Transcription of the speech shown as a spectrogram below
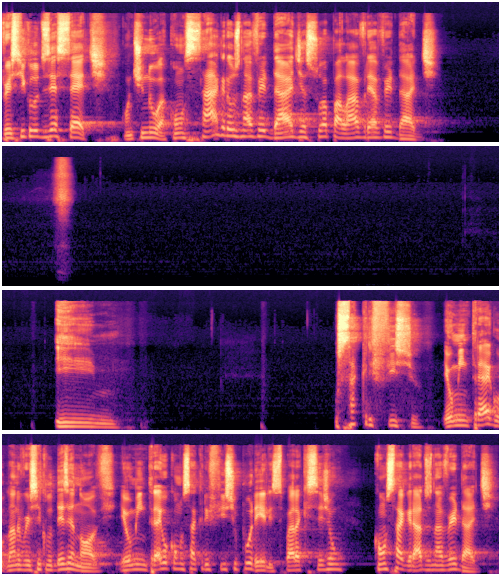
Versículo 17, continua: Consagra-os na verdade, a sua palavra é a verdade. E o sacrifício. Eu me entrego, lá no versículo 19, eu me entrego como sacrifício por eles, para que sejam consagrados na verdade.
